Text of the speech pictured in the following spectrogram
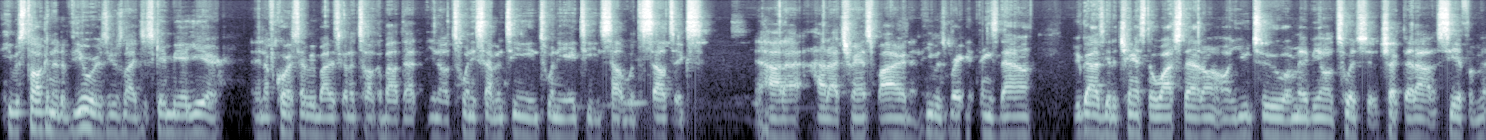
he was talking to the viewers. He was like, "Just give me a year." And of course, everybody's going to talk about that, you know, 2017, 2018 with the Celtics. and how that how that transpired, and he was breaking things down. You guys get a chance to watch that on, on YouTube or maybe on Twitch, to check that out and see it from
